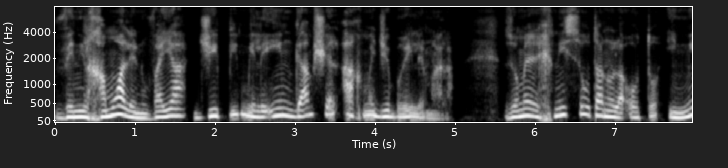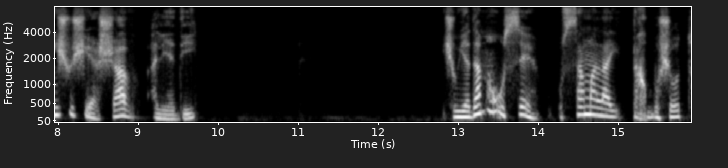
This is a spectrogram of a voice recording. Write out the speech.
ונלחמו עלינו, והיה ג'יפים מלאים גם של אחמד ג'יבריל למעלה. זה אומר, הכניסו אותנו לאוטו עם מישהו שישב על ידי, שהוא ידע מה הוא עושה. הוא שם עליי תחבושות,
